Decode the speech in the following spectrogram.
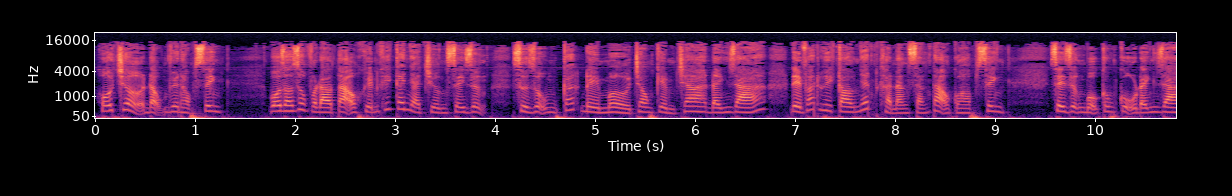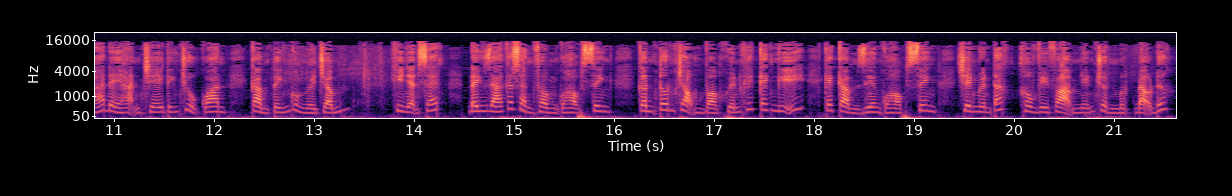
hỗ trợ động viên học sinh. Bộ Giáo dục và Đào tạo khuyến khích các nhà trường xây dựng, sử dụng các đề mở trong kiểm tra, đánh giá để phát huy cao nhất khả năng sáng tạo của học sinh, xây dựng bộ công cụ đánh giá để hạn chế tính chủ quan, cảm tính của người chấm khi nhận xét, đánh giá các sản phẩm của học sinh cần tôn trọng và khuyến khích cách nghĩ, cách cảm riêng của học sinh trên nguyên tắc không vi phạm những chuẩn mực đạo đức,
